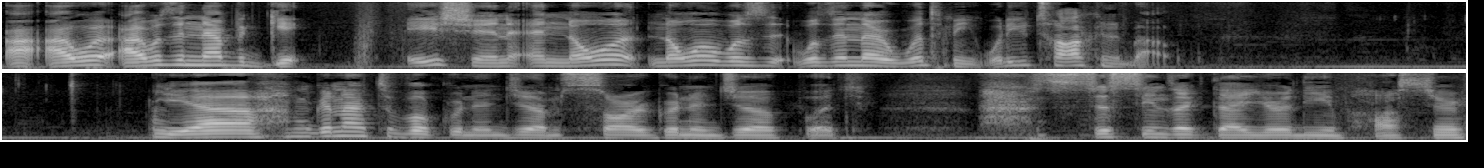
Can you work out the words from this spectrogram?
I, I, was, I was in navigate. Asian, and Noah Noah was was in there with me. What are you talking about? Yeah, I'm gonna have to vote Greninja. I'm sorry, Greninja, but it just seems like that you're the imposter.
